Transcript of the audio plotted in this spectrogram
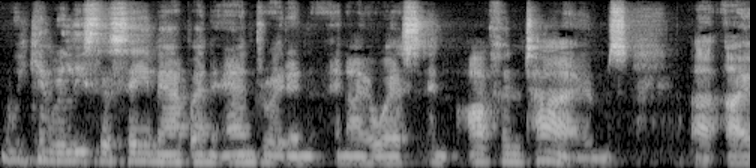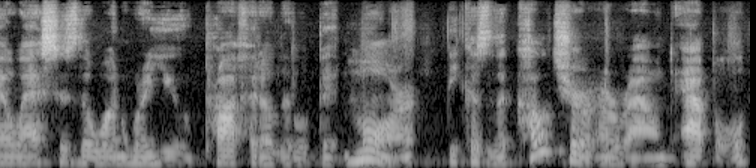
we can release the same app on Android and, and iOS, and oftentimes uh, iOS is the one where you profit a little bit more because the culture around Apple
